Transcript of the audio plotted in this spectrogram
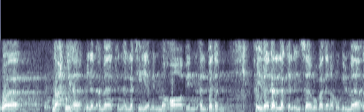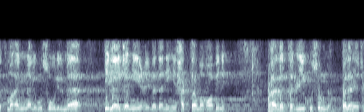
ونحوها من الأماكن التي هي من مغاب البدن. فإذا دلك الإنسان بدنه بالماء اطمأن لوصول الماء إلى جميع بدنه حتى مغابنه. وهذا التدليك سنة ولا يجب.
